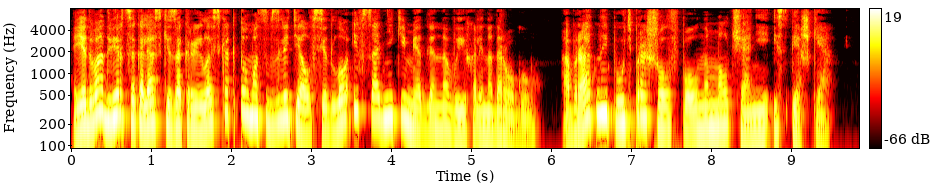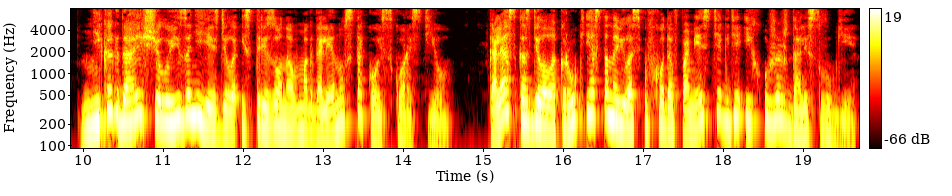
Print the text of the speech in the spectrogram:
Едва дверца коляски закрылась, как Томас взлетел в седло, и всадники медленно выехали на дорогу. Обратный путь прошел в полном молчании и спешке. Никогда еще Луиза не ездила из Тризона в Магдалену с такой скоростью. Коляска сделала круг и остановилась у входа в поместье, где их уже ждали слуги.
